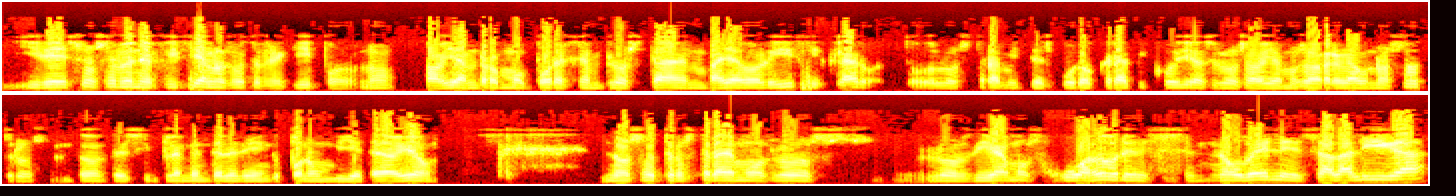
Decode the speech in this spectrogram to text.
y de eso se benefician los otros equipos, ¿no? Fabián Romo, por ejemplo, está en Valladolid y claro, todos los trámites burocráticos ya se los habíamos arreglado nosotros, entonces simplemente le tienen que poner un billete de avión. Nosotros traemos los, los digamos, jugadores noveles a la liga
